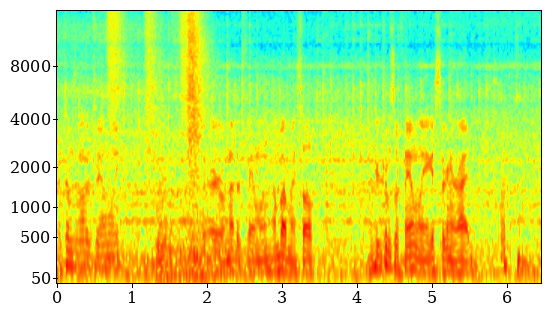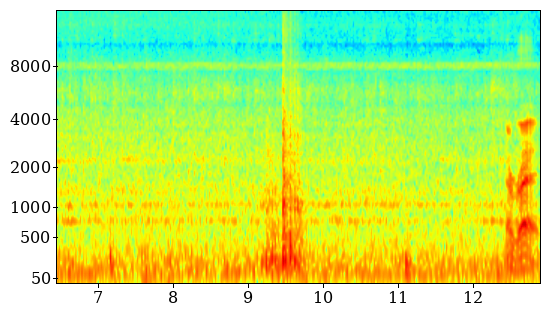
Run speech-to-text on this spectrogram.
Here comes another family. Or another family. I'm by myself. Here comes a family. I guess they're gonna ride. All right.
